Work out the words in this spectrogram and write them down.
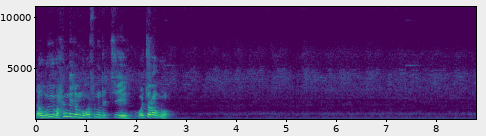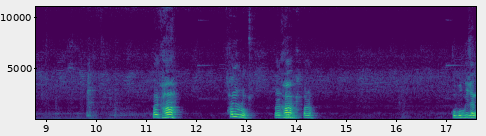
야, 우유 한 대 좀 먹었으면 됐지. 어쩌라고. 빨리 가. 산으로. 빨리 가, 빨리. 그 모기장,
